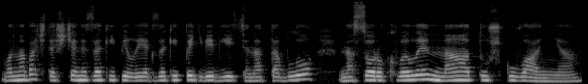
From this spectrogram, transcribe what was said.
Вона, бачите, ще не закипіла. Як закипить, виб'ється на табло на 40 хвилин на тушкування.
